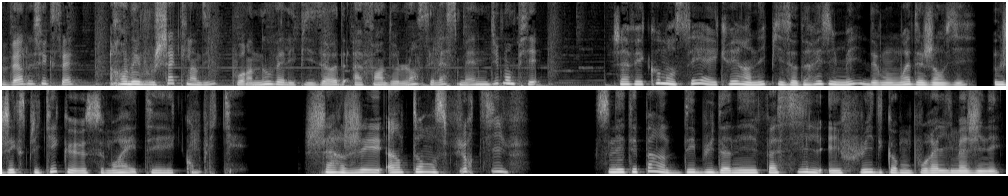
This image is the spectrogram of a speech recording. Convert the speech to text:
vers le succès. Rendez-vous chaque lundi pour un nouvel épisode afin de lancer la semaine du bon pied. J'avais commencé à écrire un épisode résumé de mon mois de janvier où j'expliquais que ce mois était compliqué, chargé, intense, furtif ce n'était pas un début d'année facile et fluide comme on pourrait l'imaginer.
